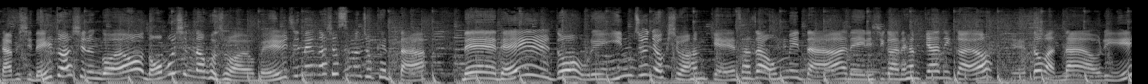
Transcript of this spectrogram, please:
나비씨 내일도 하시는 거요? 너무 신나고 좋아요. 매일 진행하셨으면 좋겠다 네 내일도 우리 임준혁 씨와 함께 찾아옵니다. 내일 이 시간에 함께 하니까요. 예, 또 만나요 우리.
